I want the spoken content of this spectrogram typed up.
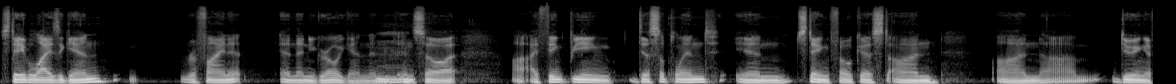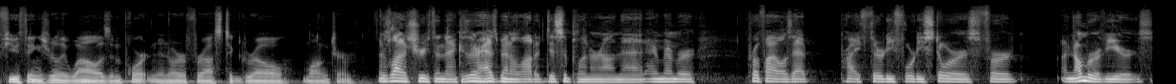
stabilize again, refine it, and then you grow again. And mm-hmm. and so I, I think being disciplined in staying focused on on um, doing a few things really well is important in order for us to grow long term. There's a lot of truth in that because there has been a lot of discipline around that. I remember Profile was at probably 30, 40 stores for a number of years.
